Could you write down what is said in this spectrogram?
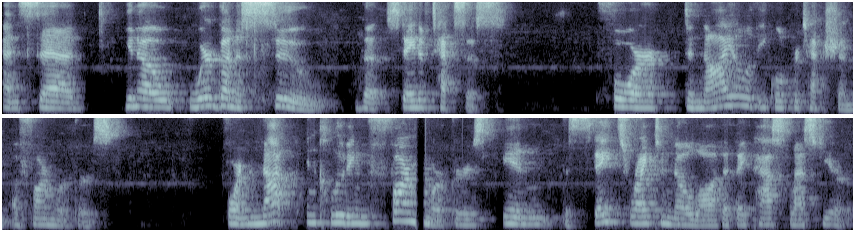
and said, You know, we're going to sue the state of Texas for denial of equal protection of farm workers for not including farm workers in the state's right to know law that they passed last year.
